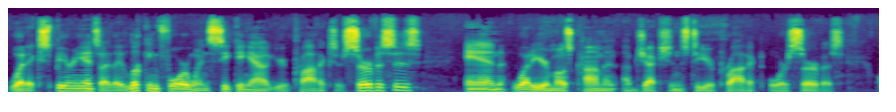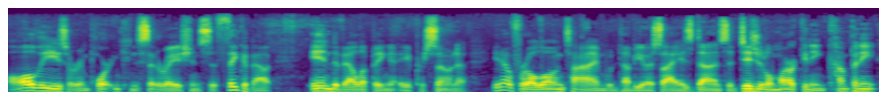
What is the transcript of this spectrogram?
What experience are they looking for when seeking out your products or services? And what are your most common objections to your product or service? All these are important considerations to think about in developing a persona. You know, for a long time, what WSI has done is a digital marketing company,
